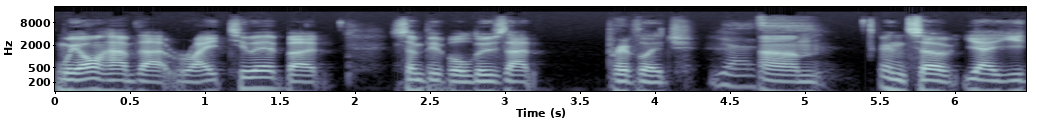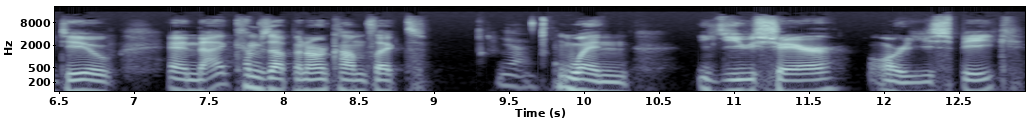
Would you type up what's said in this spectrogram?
we all have that right to it, but some people lose that privilege. Yes. Um, and so, yeah, you do. And that comes up in our conflict yeah. when you share or you speak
